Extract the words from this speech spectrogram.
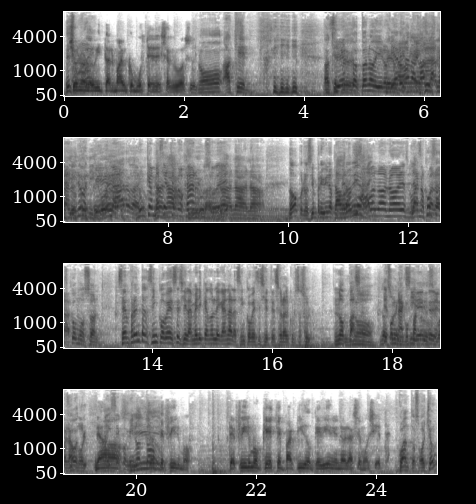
Eso Yo no fue- lo vi tan mal como ustedes a Cruz Azul. No, ¿a quién? ¿A? Cierto Pero- tono de ironía. pero nada más. irónico, ¿eh? Nunca me has hecho enojar, Russo, ¿eh? No, no, no. No, pero siempre viene a primera vez. No, no, no, eres bueno Las cosas para- como son. Se enfrentan cinco veces y el América no le gana las cinco veces 7-0 al Cruz Azul. No pasa. no, no es un accidente del fútbol. No, Ahí se combinó sí. todo. Yo te firmo. Te firmo que este partido que viene no le hacemos siete. ¿Cuántos? ¿Ocho?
